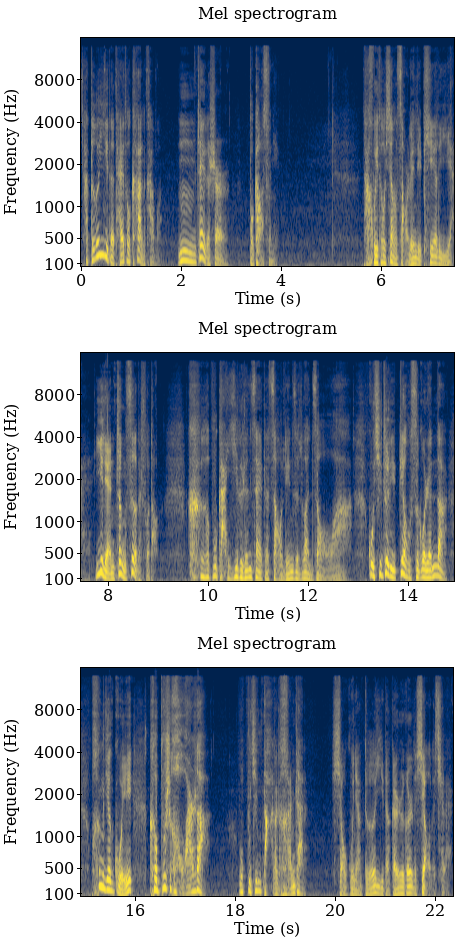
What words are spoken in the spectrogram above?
他得意的抬头看了看我，“嗯，这个事儿不告诉你。”他回头向枣林里瞥了一眼，一脸正色的说道。可不敢一个人在这枣林子乱走啊！过去这里吊死过人的，碰见鬼可不是好玩的。我不禁打了个寒战。小姑娘得意的咯咯的笑了起来，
